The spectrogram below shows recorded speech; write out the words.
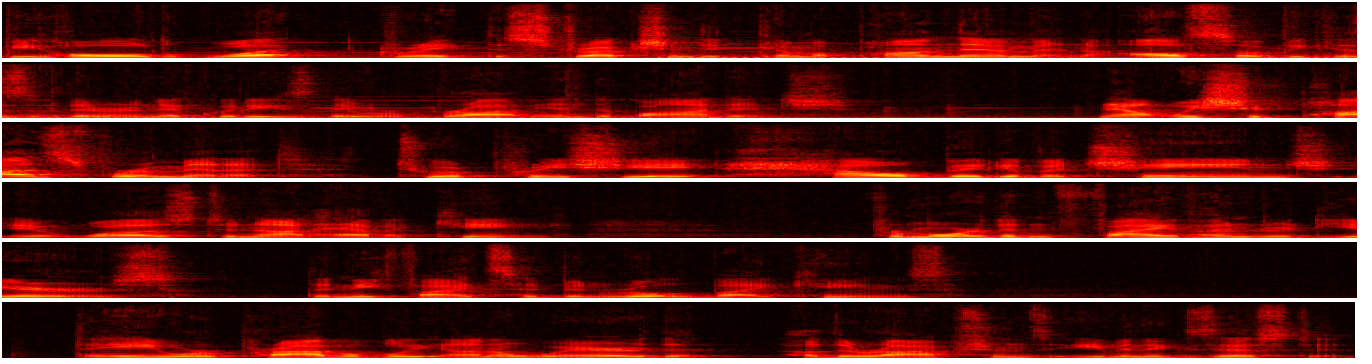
Behold, what great destruction did come upon them, and also because of their iniquities they were brought into bondage. Now, we should pause for a minute to appreciate how big of a change it was to not have a king. For more than 500 years, the Nephites had been ruled by kings. They were probably unaware that other options even existed.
